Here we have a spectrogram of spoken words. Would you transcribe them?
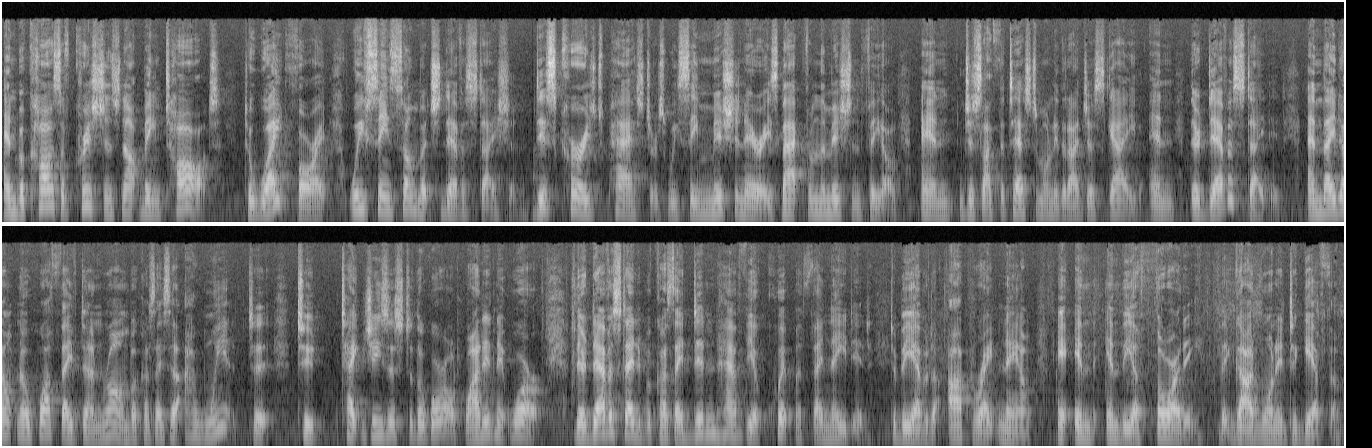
And because of Christians not being taught to wait for it, we've seen so much devastation. Discouraged pastors, we see missionaries back from the mission field, and just like the testimony that I just gave, and they're devastated and they don't know what they've done wrong because they said, I went to, to take Jesus to the world. Why didn't it work? They're devastated because they didn't have the equipment they needed to be able to operate now in, in the authority that God wanted to give them.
